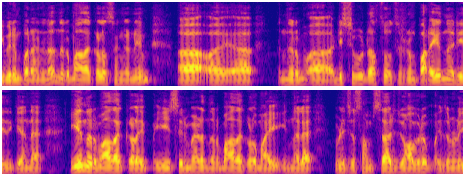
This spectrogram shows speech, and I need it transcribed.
ഇവരും പറയുന്നത് നിർമ്മാതാക്കളുടെ സംഘടനയും ഡിസ്ട്രിബ്യൂട്ടർ അസോസിയേഷൻ പറയുന്ന രീതിക്ക് തന്നെ ഈ നിർമ്മാതാക്കളെയും ഈ സിനിമയുടെ നിർമ്മാതാക്കളുമായി ഇന്നലെ വിളിച്ച് സംസാരിച്ചു. അവരും ഇതിനോട്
